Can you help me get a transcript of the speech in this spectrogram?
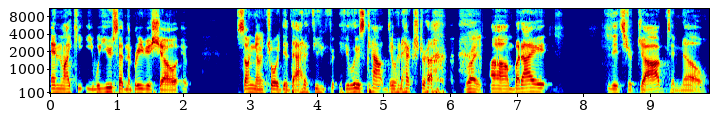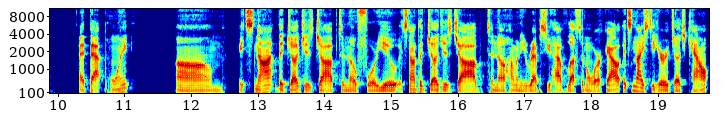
and like what you said in the previous show, it, Seungyeon Choi did that. If you if you lose count, do an extra. Right. Um, but I, it's your job to know at that point. Um, it's not the judge's job to know for you. It's not the judge's job to know how many reps you have left in a workout. It's nice to hear a judge count,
